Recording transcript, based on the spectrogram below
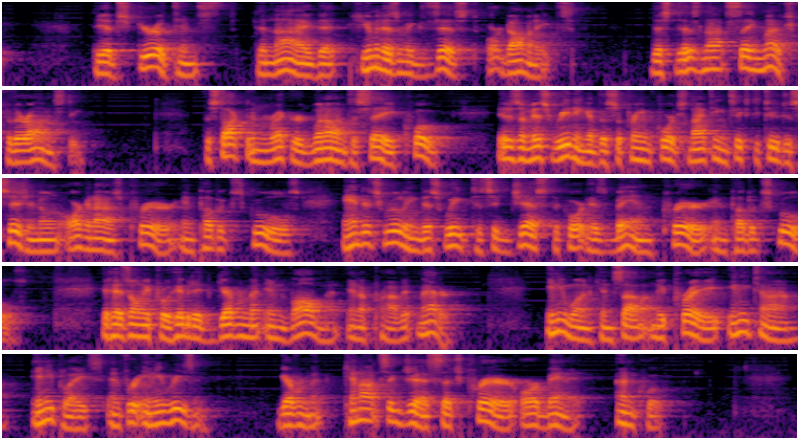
The obscurantists deny that humanism exists or dominates. This does not say much for their honesty. The Stockton record went on to say, quote, It is a misreading of the Supreme Court's 1962 decision on organized prayer in public schools and its ruling this week to suggest the court has banned prayer in public schools. It has only prohibited government involvement in a private matter. Anyone can silently pray any time, any place, and for any reason. Government cannot suggest such prayer or ban it. Unquote.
